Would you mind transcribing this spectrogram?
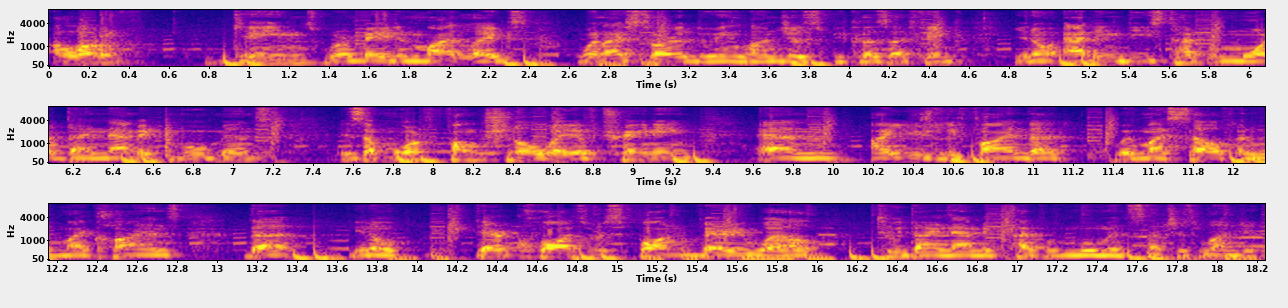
a lot of gains were made in my legs when I started doing lunges because I think, you know, adding these type of more dynamic movements is a more functional way of training and I usually find that with myself and with my clients that, you know, their quads respond very well to dynamic type of movements such as lunges.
